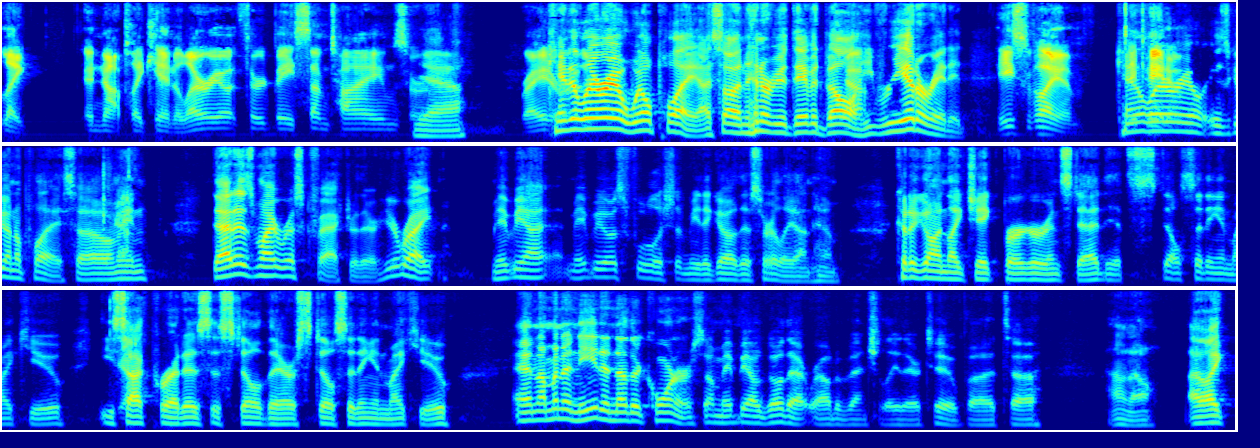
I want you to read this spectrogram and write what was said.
like and not play Candelario at third base sometimes, or Yeah, right, or- Candelario will play. I saw an interview with David Bell. Yeah. He reiterated he's to play him. They him. Candelario is going to play. So I Yeah. mean, that is my risk factor there. You're right. Maybe I maybe it was foolish of me to go this early on him. Could have gone like Jake Burger instead. It's still sitting in my queue. Isaac Paredes is still there, still sitting in my queue. And I'm going to need another corner, so maybe I'll go that route eventually there too. But uh, I don't know. I like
